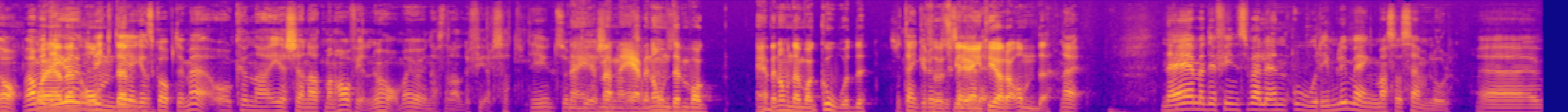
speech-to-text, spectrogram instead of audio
Ja, ja Och men det är ju en viktig den- egenskap det med. Att kunna erkänna att man har fel. Nu har man ju nästan aldrig fel. Så att det är ju inte så mycket Nej, men erkännande även om, den var, även om den var god, Så tänker du så inte skulle jag det. inte göra om det. Nej. Nej, men det finns väl en orimlig mängd massa semlor. Eh,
